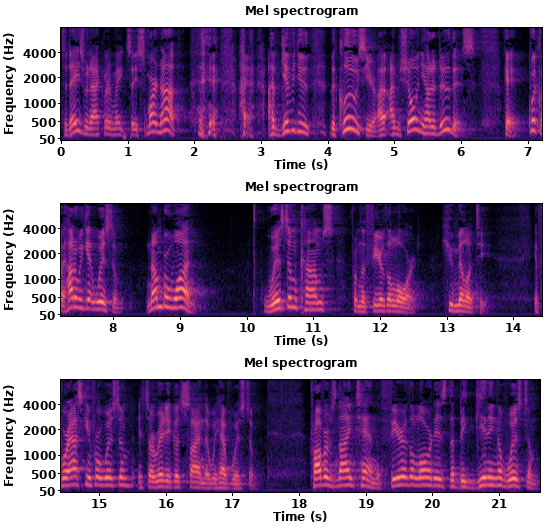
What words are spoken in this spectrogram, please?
Today's vernacular might say, smarten up. I, have given you the clues here. I, I'm showing you how to do this. Okay, quickly, how do we get wisdom? Number one, wisdom comes from the fear of the Lord, humility. If we're asking for wisdom, it's already a good sign that we have wisdom. Proverbs 9:10, the fear of the Lord is the beginning of wisdom,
